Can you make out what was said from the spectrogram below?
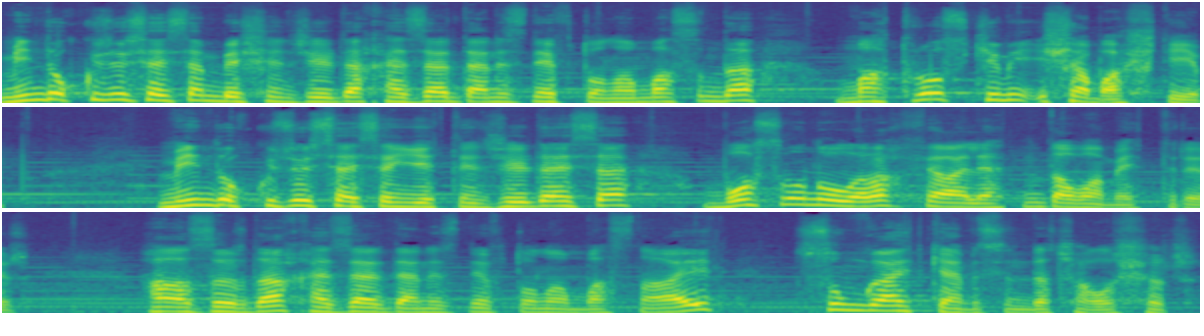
1985-ci ildə Xəzər Dəniz Neft Donanmasında matros kimi işə başlayıb. 1987-ci ildə isə Bosman olaraq fəaliyyətini davam etdirir. Hazırda Xəzər Dəniz Neft Donanmasına aid Sumqayıt gəmisində çalışır.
